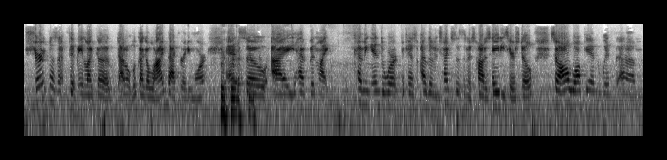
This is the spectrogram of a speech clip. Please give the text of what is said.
shirt doesn't fit me like a I don't look like a linebacker anymore. And so I have been like coming into work because I live in Texas and it's hot as Hades here still. So I'll walk in with, um,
